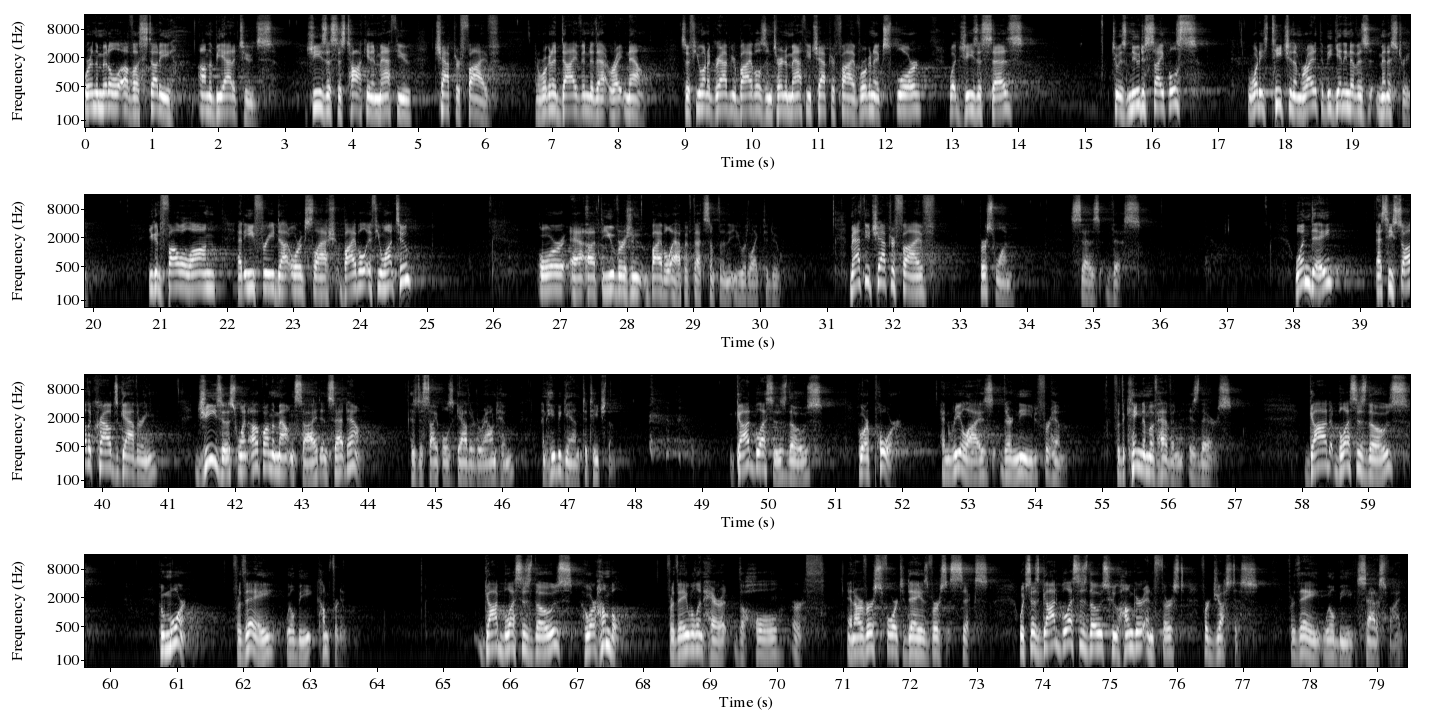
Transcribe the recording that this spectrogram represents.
We're in the middle of a study on the Beatitudes. Jesus is talking in Matthew chapter 5, and we're going to dive into that right now. So if you want to grab your Bibles and turn to Matthew chapter 5, we're going to explore what Jesus says to his new disciples, what he's teaching them right at the beginning of his ministry. You can follow along at efree.org slash Bible if you want to or at the YouVersion Bible app if that's something that you would like to do. Matthew chapter 5, verse 1 says this One day, as he saw the crowds gathering, Jesus went up on the mountainside and sat down. His disciples gathered around him, and he began to teach them. God blesses those who are poor and realize their need for him for the kingdom of heaven is theirs. God blesses those who mourn, for they will be comforted. God blesses those who are humble, for they will inherit the whole earth. And our verse for today is verse 6, which says, God blesses those who hunger and thirst for justice, for they will be satisfied.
